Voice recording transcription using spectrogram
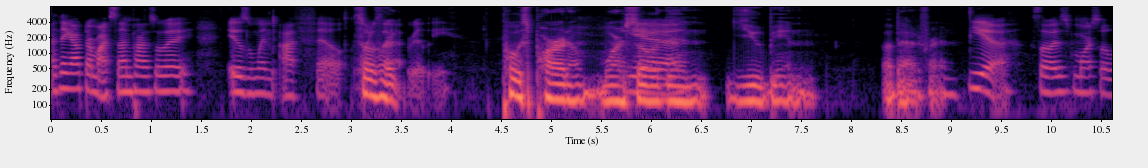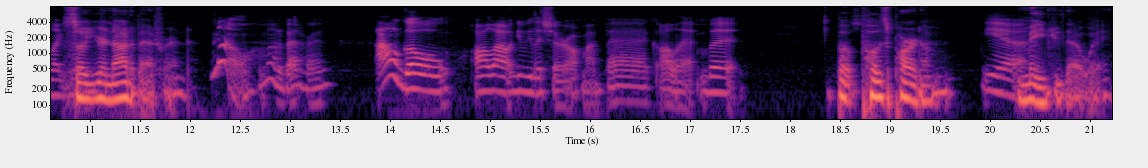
I think after my son passed away, it was when I felt. So it's like- that, really. Postpartum more so than you being a bad friend. Yeah. So it's more so like. So you're not a bad friend. No, I'm not a bad friend. I'll go all out, give you the shirt off my back, all that. But But postpartum yeah. made you that way.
